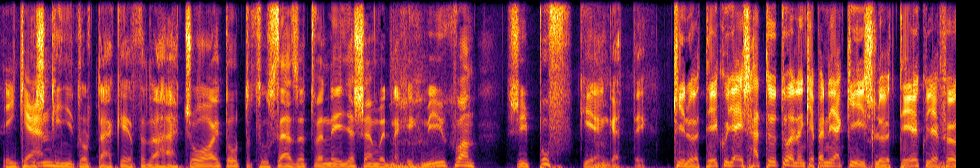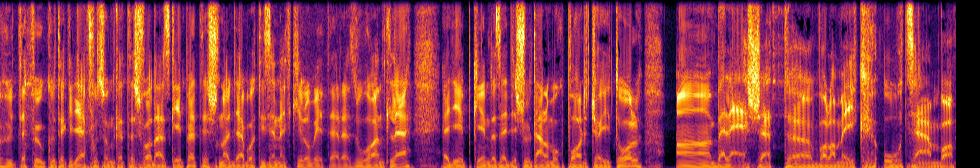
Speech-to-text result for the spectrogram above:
Igen. és kinyitották érted a hátsó ajtót, a 254-esen, vagy nekik miük van, és így puff, kiengedték. Kilőtték, ugye, és hát ő tulajdonképpen ilyen ki is lőtték, ugye fölhűlte, fölküldtek egy F-22-es vadászgépet, és nagyjából 11 kilométerre zuhant le egyébként az Egyesült Államok partjaitól, a, beleesett valamelyik óceánba.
